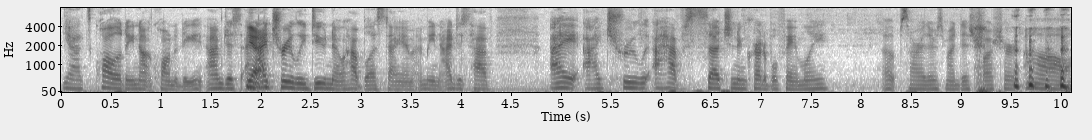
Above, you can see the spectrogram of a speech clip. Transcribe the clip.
Yeah, it's quality, not quantity. I'm just, Yeah. and I truly do know how blessed I am. I mean, I just have, I, I truly, I have such an incredible family. Oh, sorry, there's my dishwasher. oh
